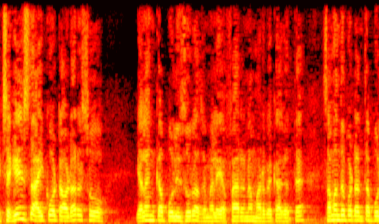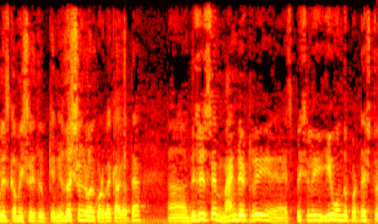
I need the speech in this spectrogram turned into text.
It's against the high court order so Yelahanka ಪೊಲೀಸರು ಅದರ ಮೇಲೆ ಎಫ್ಐಆರ್ ಅನ್ನ ಮಾಡಬೇಕಾಗತ್ತೆ. ಸಂಬಂಧಪಟ್ಟಂತ ಪೊಲೀಸ್ ಕಮಿಷನರ್ ಇದಕ್ಕೆ ನಿರ್ದೇಶನಗಳನ್ನು ಕೊಡಬೇಕಾಗತ್ತೆ. This is a mandatory especially ಈ ಒಂದು protest,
